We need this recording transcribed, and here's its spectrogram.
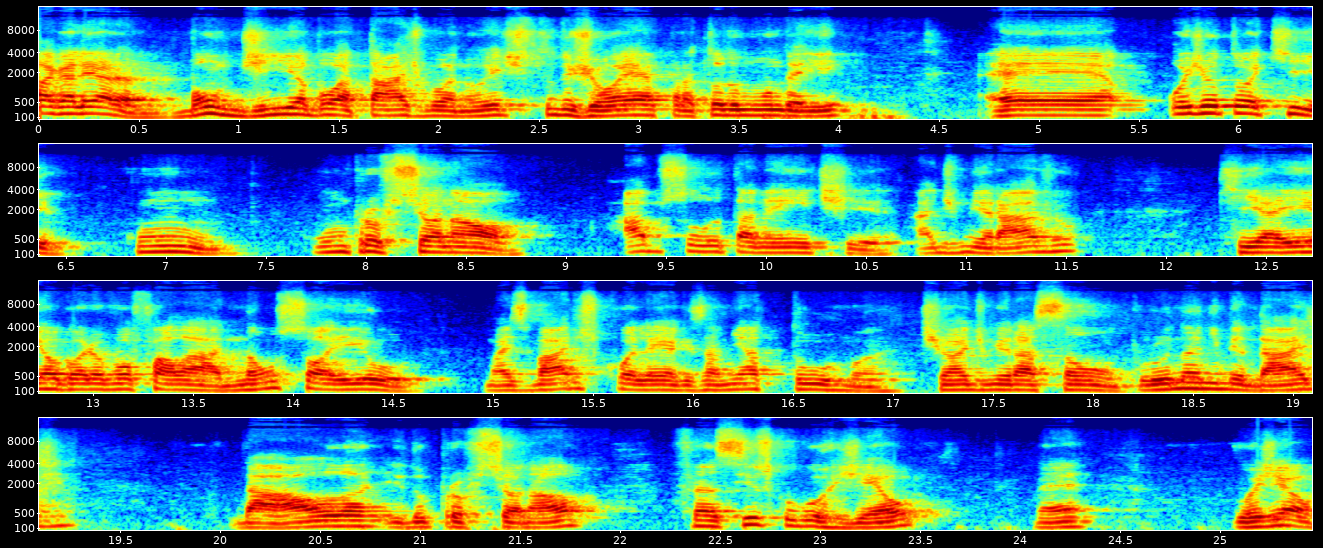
Fala galera, bom dia, boa tarde, boa noite, tudo jóia para todo mundo aí. É, hoje eu estou aqui com um profissional absolutamente admirável, que aí agora eu vou falar, não só eu, mas vários colegas, a minha turma, tinham admiração por unanimidade da aula e do profissional, Francisco Gurgel, né? Gurgel,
